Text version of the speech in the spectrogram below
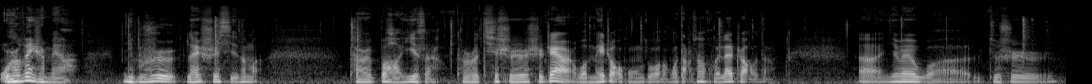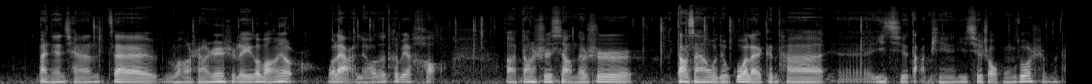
我说为什么呀？你不是来实习的吗？他说不好意思，他说其实是这样，我没找工作，我打算回来找的。呃，因为我就是半年前在网上认识了一个网友，我俩聊得特别好啊。当时想的是大三我就过来跟他呃一起打拼，一起找工作什么的。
